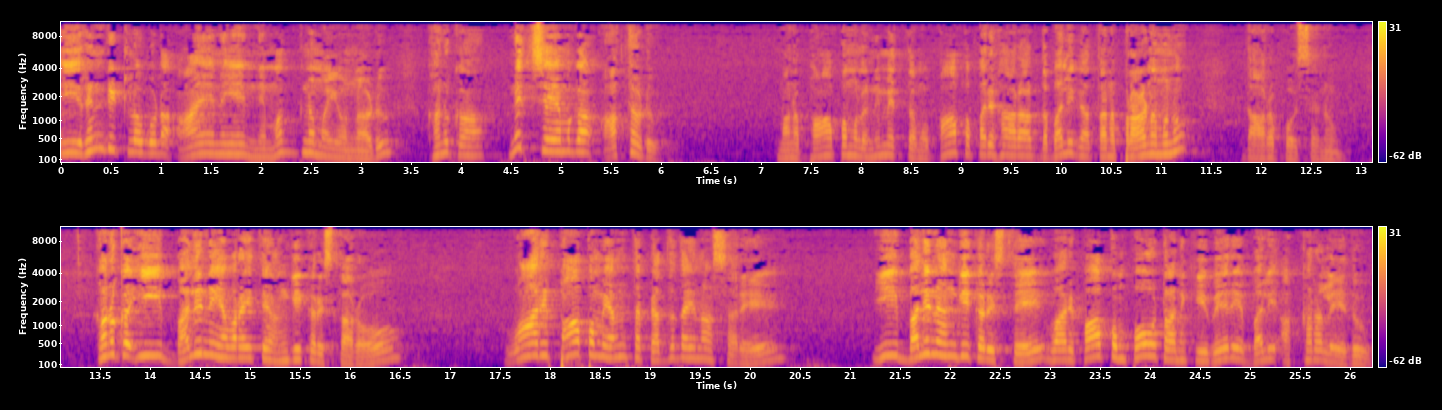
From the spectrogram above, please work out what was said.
ఈ రెండిట్లో కూడా ఆయనే నిమగ్నమై ఉన్నాడు. కనుక నిశ్చయముగా అతడు మన పాపముల నిమిత్తము పాప పరిహారార్థ బలిగా తన ప్రాణమును దారపోసెను కనుక ఈ బలిని ఎవరైతే అంగీకరిస్తారో వారి పాపం ఎంత పెద్దదైనా సరే ఈ బలిని అంగీకరిస్తే వారి పాపం పోవటానికి వేరే బలి అక్కరలేదు.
